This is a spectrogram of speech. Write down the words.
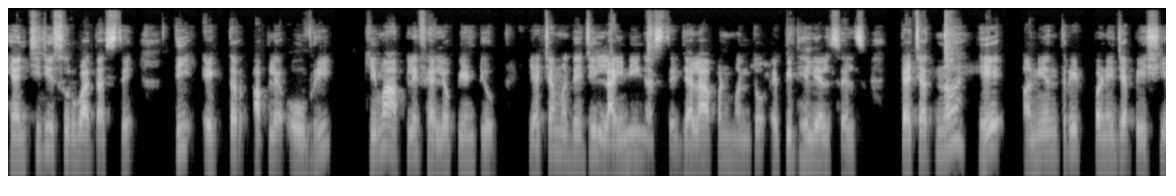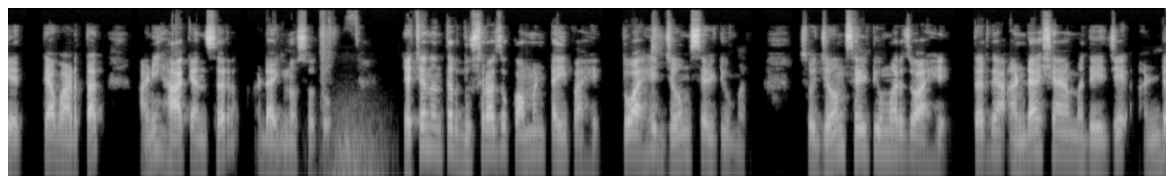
ह्यांची जी सुरुवात असते ती एकतर आपल्या ओव्हरी किंवा आपले फॅलोपियन ट्यूब याच्यामध्ये जी लाइनिंग असते ज्याला आपण म्हणतो एपिथेलियल सेल्स त्याच्यातनं हे अनियंत्रितपणे ज्या पेशी आहेत त्या वाढतात आणि हा कॅन्सर डायग्नोस होतो. याच्यानंतर दुसरा जो कॉमन टाईप आहे तो आहे germ cell tumour so germ cell tumour जो आहे तर त्या अंडाशयामध्ये जे अंड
